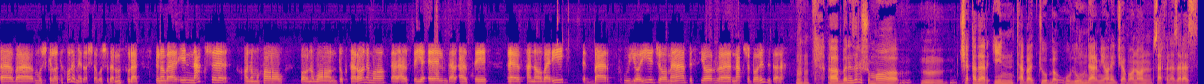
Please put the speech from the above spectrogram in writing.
و مشکلات خود می داشته باشه در اون صورت. بنابراین نقش خانم ها بانوان دختران ما در عرصه علم در عرصه فناوری بر پویایی جامعه بسیار نقش بارزی داره. به نظر شما چقدر این توجه به علوم در میان جوانان صرف نظر از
